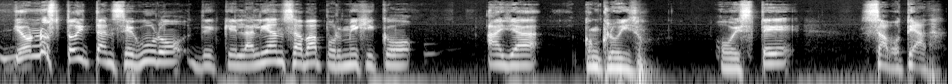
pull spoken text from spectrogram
yo no estoy tan seguro de que la alianza va por México haya concluido o esté saboteada.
